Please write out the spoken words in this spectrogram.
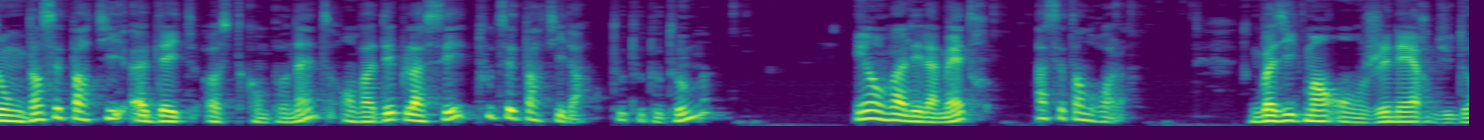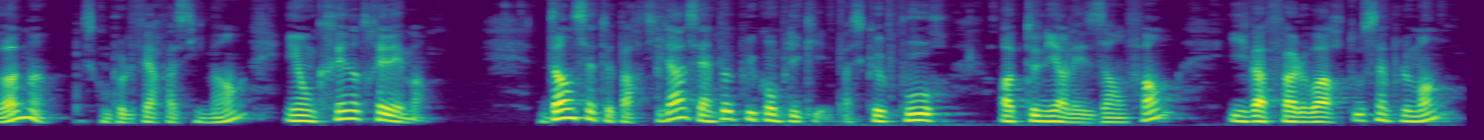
Donc dans cette partie update host component, on va déplacer toute cette partie-là, tout, tout, tout, tout, et on va aller la mettre à cet endroit-là. Donc basiquement, on génère du DOM, parce qu'on peut le faire facilement, et on crée notre élément. Dans cette partie-là, c'est un peu plus compliqué, parce que pour obtenir les enfants, il va falloir tout simplement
